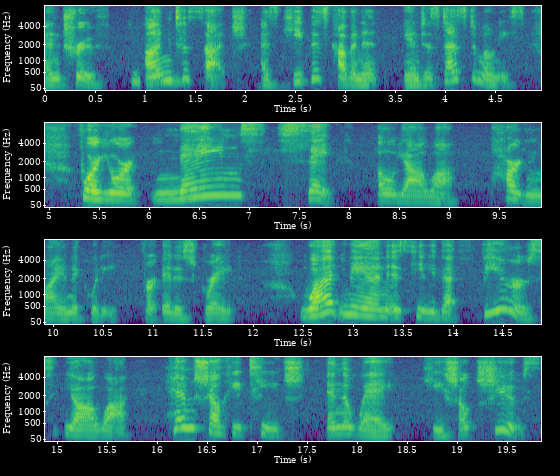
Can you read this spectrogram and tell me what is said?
and truth unto mm-hmm. such as keep his covenant and his testimonies. For your name's sake, O Yahweh, pardon my iniquity, for it is great. What man is he that fears Yahweh? Him shall he teach in the way he shall choose.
